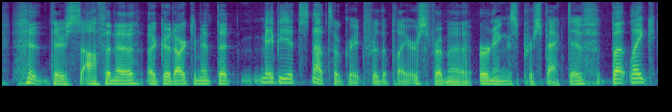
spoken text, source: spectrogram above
there's often a, a good argument that maybe it's not so great for the players from a earnings perspective. But like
